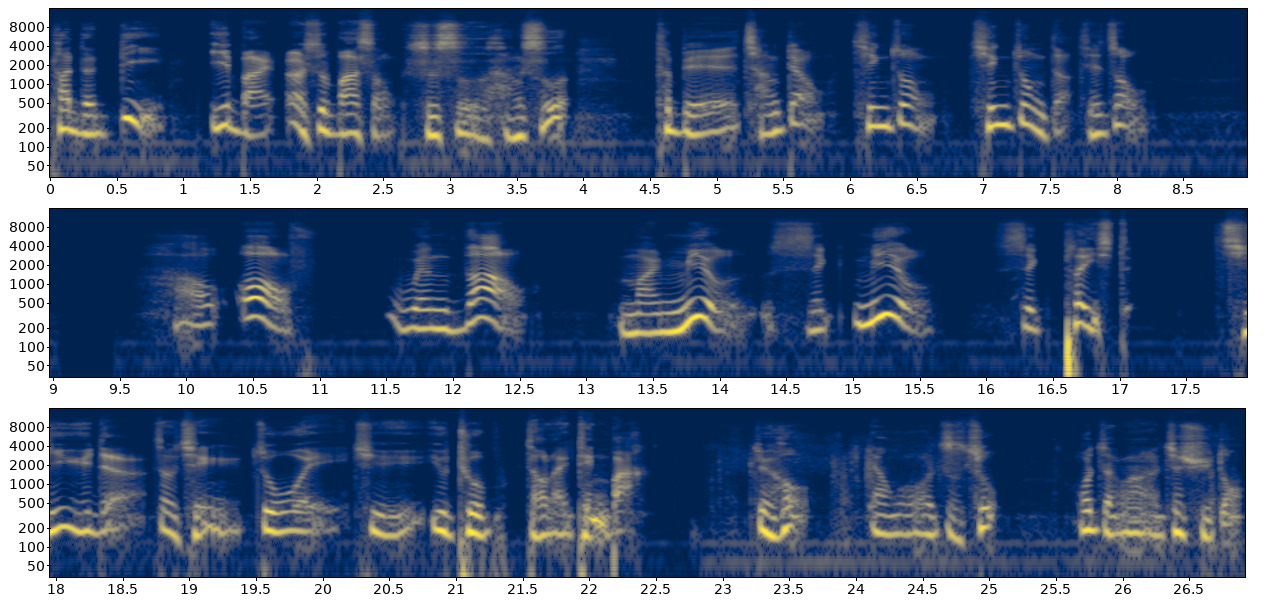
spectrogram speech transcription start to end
他的第一百二十八首十四行诗，特别强调轻重轻重的节奏。How oft when thou my music music placed，其余的就请诸位去 YouTube 找来听吧。最后让我指出，我讲了这许多。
